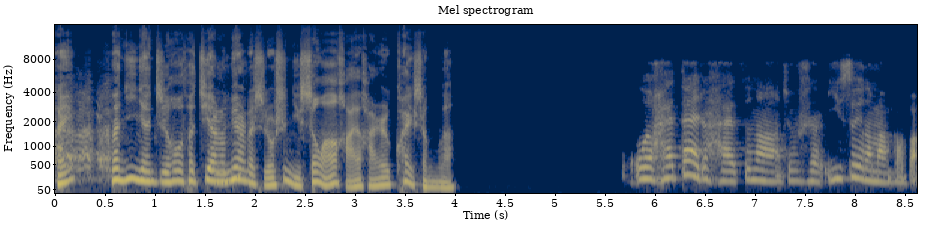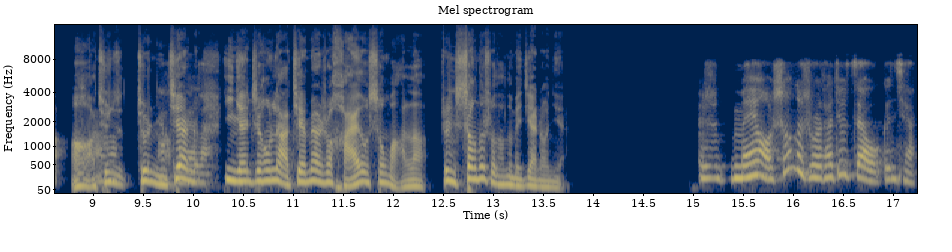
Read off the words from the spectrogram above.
哎，那一年之后他见了面的时候，是你生完孩子还是快生了？我还带着孩子呢，就是一岁了嘛，宝宝啊，就是就是你见着一年之后，你俩见面的时候，孩子都生完了，就是你生的时候他都没见着你。是没有生的时候他就在我跟前，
